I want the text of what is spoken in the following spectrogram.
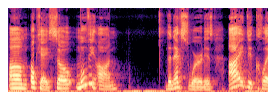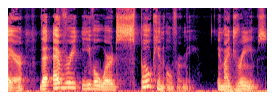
Um, okay, so moving on. The next word is I declare that every evil word spoken over me in my dreams,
